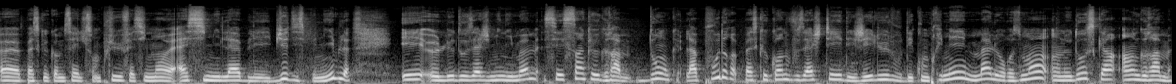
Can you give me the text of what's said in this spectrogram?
euh, parce que comme ça, ils sont plus facilement euh, assimilables et biodisponibles. Et le dosage minimum, c'est 5 grammes. Donc, la poudre, parce que quand vous achetez des gélules ou des comprimés, malheureusement, on ne dose qu'à 1 gramme.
